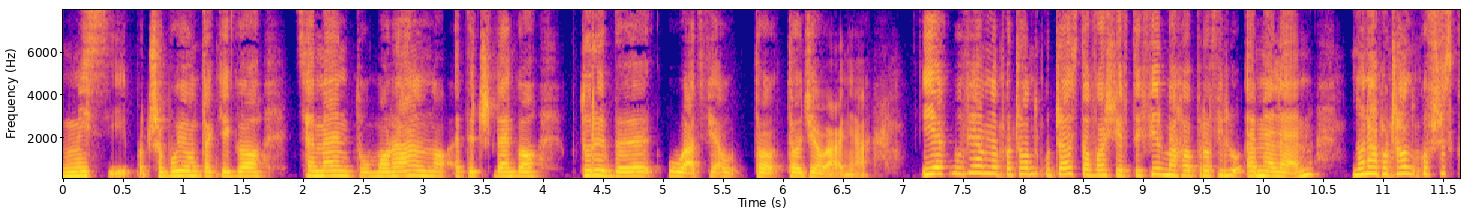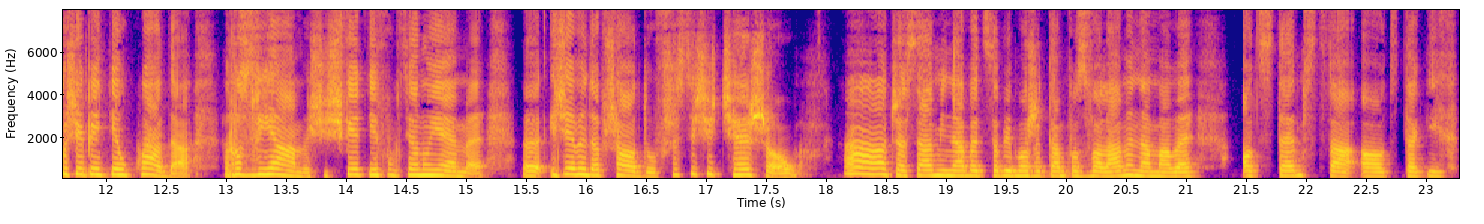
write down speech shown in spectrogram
misji, potrzebują takiego cementu moralno-etycznego, który by ułatwiał to, to działania. I jak mówiłam na początku, często właśnie w tych firmach o profilu MLM, no na początku wszystko się pięknie układa, rozwijamy się, świetnie funkcjonujemy, e, idziemy do przodu, wszyscy się cieszą, a czasami nawet sobie może tam pozwalamy na małe odstępstwa od takich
